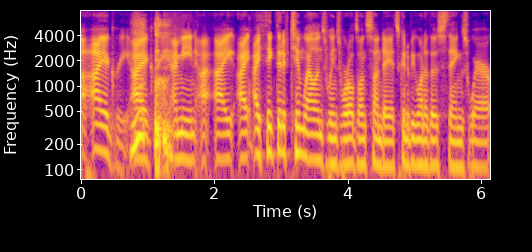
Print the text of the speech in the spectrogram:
I I agree. I agree. I mean, I, I, I think that if Tim Wellens wins Worlds on Sunday, it's going to be one of those things where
